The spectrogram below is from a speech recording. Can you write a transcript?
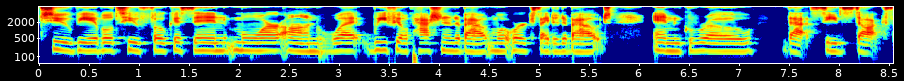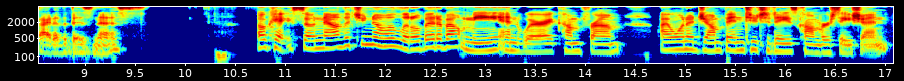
to be able to focus in more on what we feel passionate about and what we're excited about and grow that seed stock side of the business. Okay, so now that you know a little bit about me and where I come from, I want to jump into today's conversation.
